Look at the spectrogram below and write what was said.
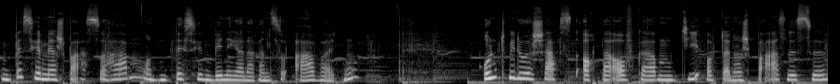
ein bisschen mehr Spaß zu haben und ein bisschen weniger daran zu arbeiten und wie du es schaffst, auch bei Aufgaben, die auf deiner Spaßliste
